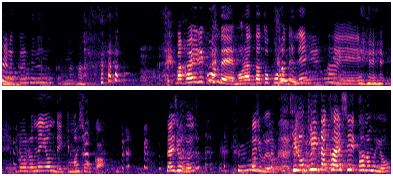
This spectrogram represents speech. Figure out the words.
せいなる感じなのかな。まあ入り込んでもらったところでね。えーいろいろね読んでいきましょうか。大丈夫？大丈夫？気の利いた返し頼むよ。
